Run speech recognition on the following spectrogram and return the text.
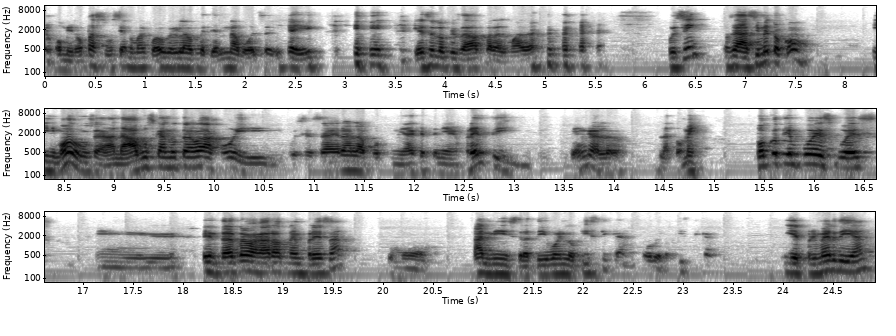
o mi ropa sucia, no me acuerdo, que la metía en una bolsa y ahí. y eso es lo que usaba para almohada. pues sí, o sea, así me tocó. Y ni modo, o sea, andaba buscando trabajo y pues esa era la oportunidad que tenía enfrente y venga, la, la tomé. Poco tiempo después, eh, entré a trabajar a otra empresa como administrativo en logística o de logística. Y el primer día,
